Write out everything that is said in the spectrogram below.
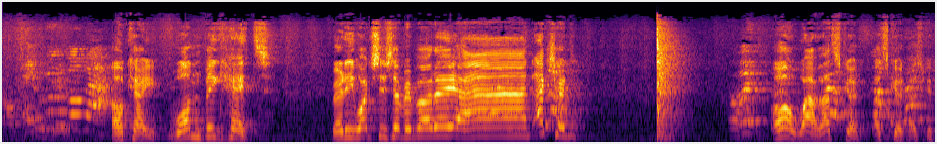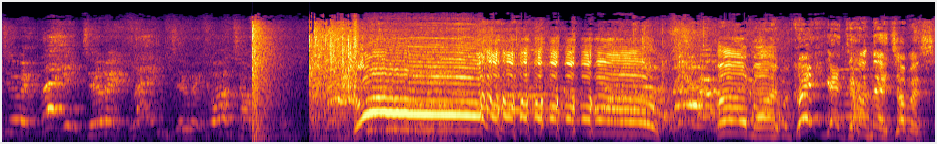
I'll Hey, tell we're you. gonna go back. Okay, one big hit. Ready? Watch this, everybody, and action. Oh, wow, that's good. That's good. That's good. Let That's him good. do it. Let him do it. Let him do it. Go on, Thomas. Oh! Oh my! Well, quick, get down there, Thomas.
